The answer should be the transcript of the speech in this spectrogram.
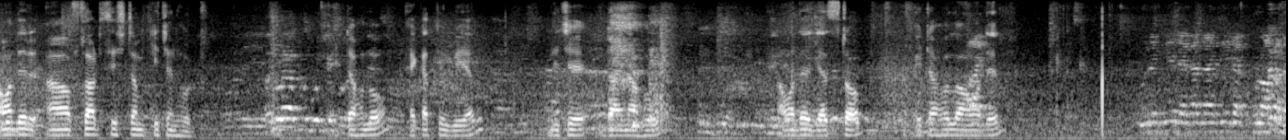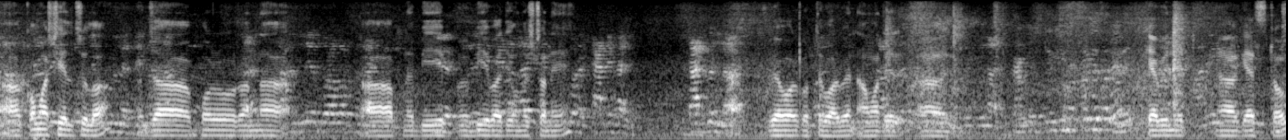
আমাদের ফ্ল্যাট সিস্টেম কিচেন হুড এটা হলো একাত্তর বিয়ার নিচে ডাইনা হুড আমাদের গ্যাস স্টপ, এটা হলো আমাদের কমার্শিয়াল চুলা, যা বড় রান্না আপনার বিয়ে, বিয়েবাদী অনুষ্ঠানে ব্যবহার করতে পারবেন আমাদের ক্যাবিনেট গ্যাস স্টপ।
